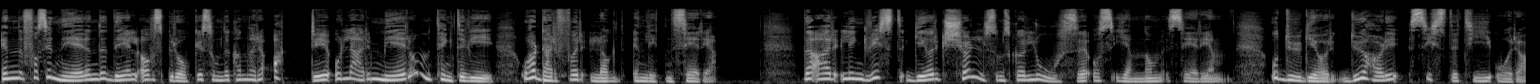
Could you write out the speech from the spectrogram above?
En fascinerende del av språket som det kan være artig å lære mer om, tenkte vi, og har derfor lagd en liten serie. Det er lingvist Georg Kjøll som skal lose oss gjennom serien. Og du, Georg, du har de siste ti åra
